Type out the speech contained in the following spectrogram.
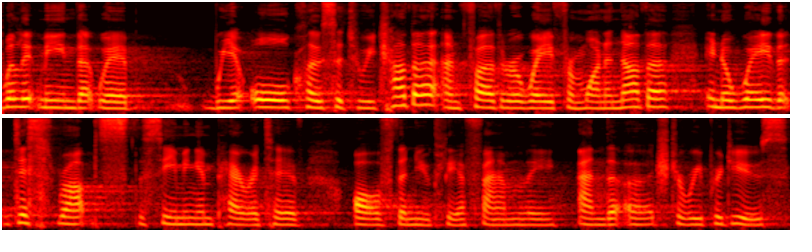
will it mean that we're, we're all closer to each other and further away from one another in a way that disrupts the seeming imperative of the nuclear family and the urge to reproduce?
